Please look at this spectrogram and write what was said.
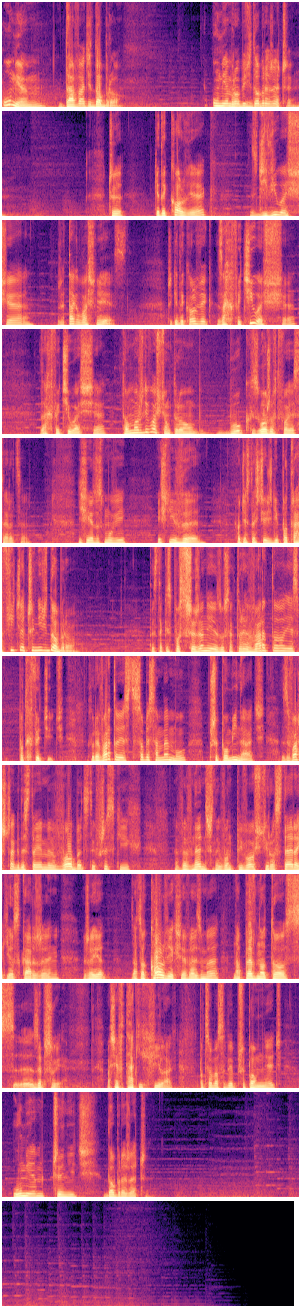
umiem dawać dobro. Umiem robić dobre rzeczy. Czy kiedykolwiek zdziwiłeś się, że tak właśnie jest? Czy kiedykolwiek zachwyciłeś się, zachwyciłaś się tą możliwością, którą Bóg złożył w Twoje serce? Dzisiaj Jezus mówi: Jeśli wy, choć jesteście źli, potraficie czynić dobro, to jest takie spostrzeżenie Jezusa, które warto jest podchwycić, które warto jest sobie samemu przypominać, zwłaszcza gdy stajemy wobec tych wszystkich wewnętrznych wątpliwości, rozterek i oskarżeń, że je, za cokolwiek się wezmę, na pewno to zepsuje. Właśnie w takich chwilach potrzeba sobie przypomnieć, umiem czynić dobre rzeczy.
